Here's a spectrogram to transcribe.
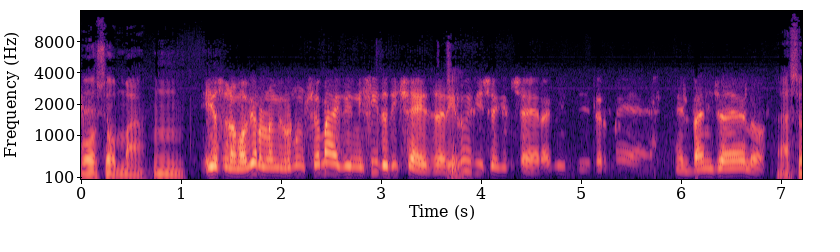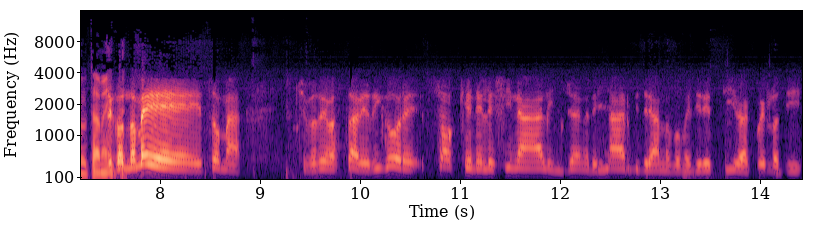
o insomma? mm. Io sono moviero, non mi pronuncio mai, quindi mi fido di Cesari. Sì. Lui dice che c'era, quindi per me il Vangelo. Assolutamente. Secondo me, insomma, ci poteva stare il rigore. So che nelle finali in genere gli arbitri hanno come direttiva quello di,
